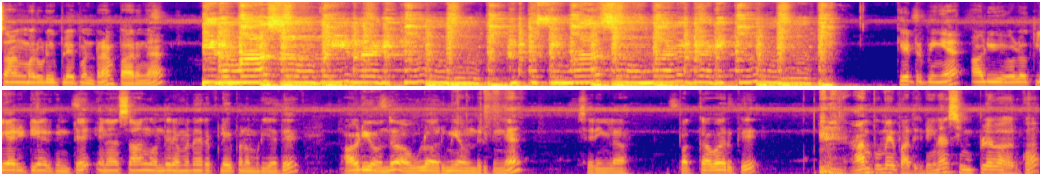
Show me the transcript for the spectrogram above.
சாங் மறுபடியும் ப்ளே பண்ணுறேன் பாருங்கள் கேட்டிருப்பீங்க ஆடியோ எவ்வளோ கிளியாரிட்டியாக இருக்குன்ட்டு. ஏன்னா சாங் வந்து ரொம்ப நேரம் ப்ளே பண்ண முடியாது. ஆடியோ வந்து அவ்வளோ அருமையாக வந்திருக்குங்க. சரிங்களா? பக்காவாக இருக்குது ஆம்புமே பார்த்துக்கிட்டிங்கன்னா சிம்பிளாக இருக்கும்.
